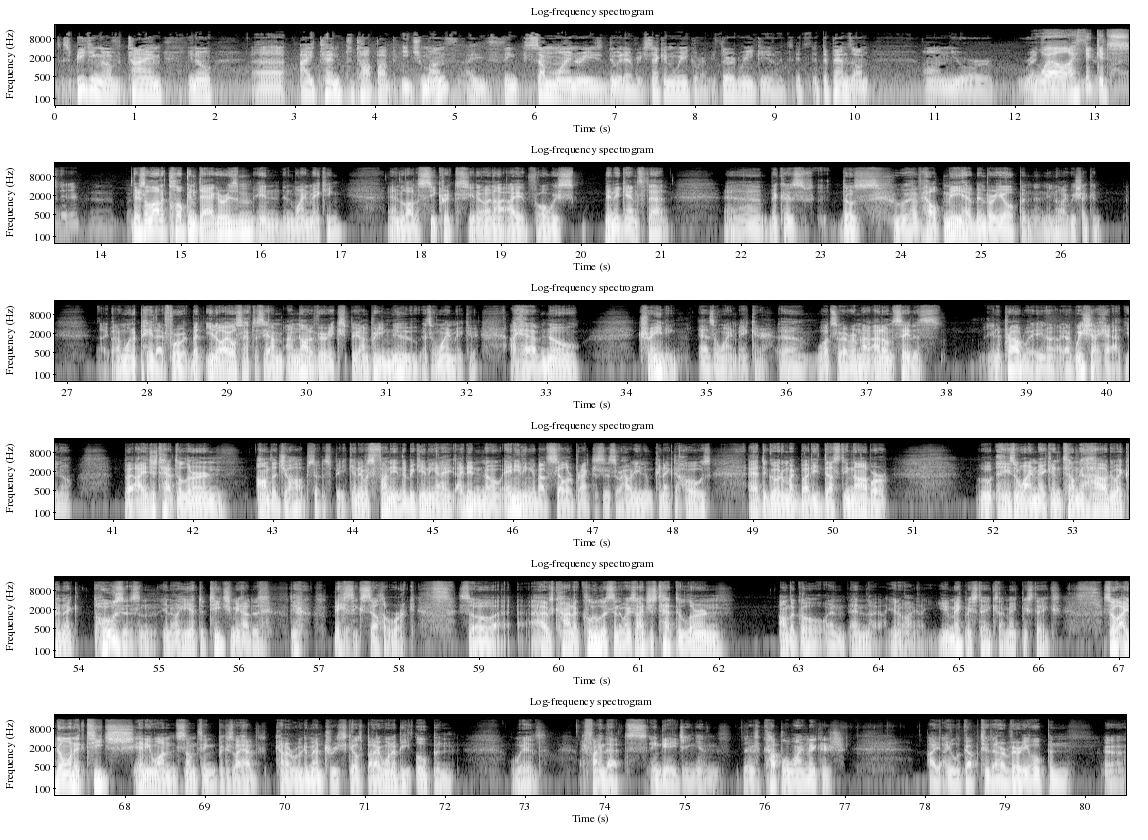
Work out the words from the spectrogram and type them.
speaking of time, you know, uh, I tend to top up each month. I think some wineries do it every second week or every third week. You know, it, it, it depends on on your. Well, I think it's style. there's a lot of cloak and daggerism in in winemaking, and a lot of secrets, you know. And I, I've always been against that uh, because those who have helped me have been very open, and you know, I wish I could. I, I want to pay that forward, but you know, I also have to say I'm I'm not a very experienced. I'm pretty new as a winemaker. I have no training as a winemaker uh, whatsoever. I'm not. I don't say this in a proud way. You know, I, I wish I had. You know, but I just had to learn on the job, so to speak. And it was funny in the beginning. I, I didn't know anything about cellar practices or how to even connect a hose. I had to go to my buddy Dusty Nabor. He's a winemaker, and tell me how do I connect hoses, and you know he had to teach me how to do basic cellar work. So I, was kind of clueless in a way. So I just had to learn on the go, and and you know I, you make mistakes, I make mistakes. So I don't want to teach anyone something because I have kind of rudimentary skills, but I want to be open with. I find that engaging, and there's a couple of winemakers I, I look up to that are very open uh,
